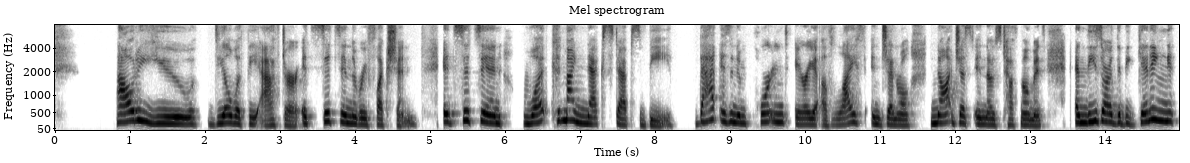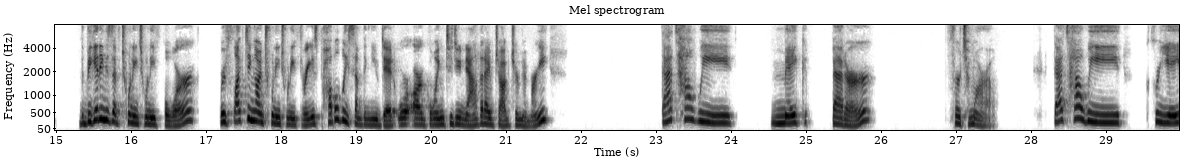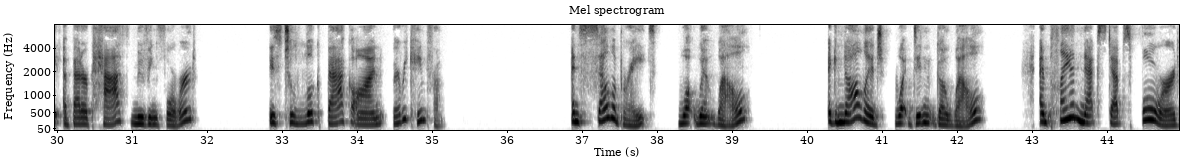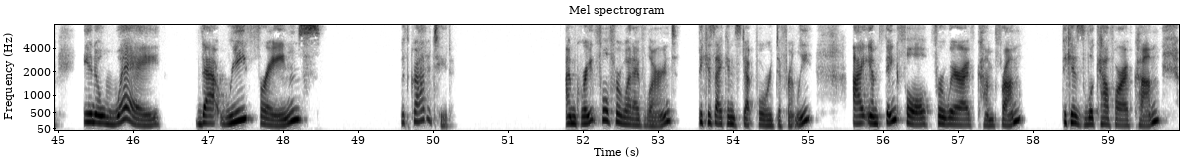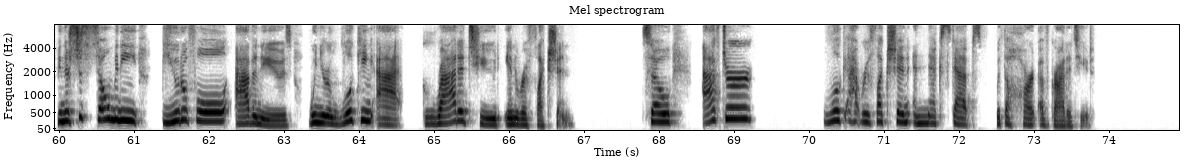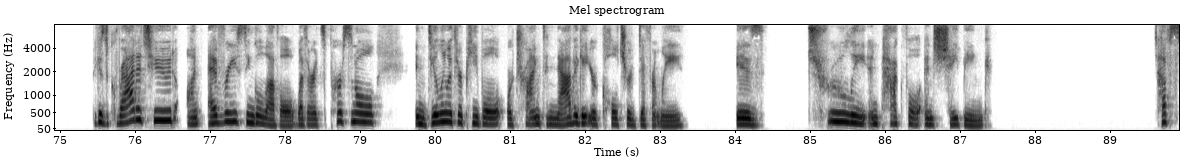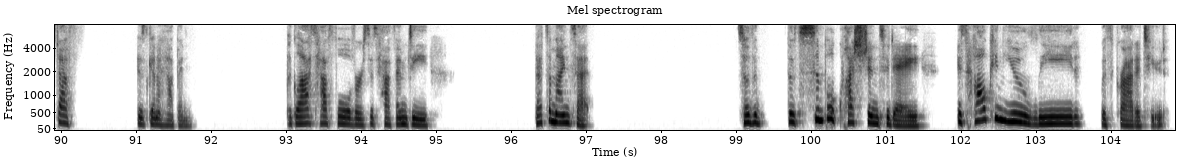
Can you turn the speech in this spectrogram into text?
how do you deal with the after? It sits in the reflection. It sits in what could my next steps be? That is an important area of life in general, not just in those tough moments. And these are the beginning, the beginnings of 2024. Reflecting on 2023 is probably something you did or are going to do now that I've jogged your memory. That's how we make better for tomorrow. That's how we create a better path moving forward is to look back on where we came from and celebrate what went well, acknowledge what didn't go well, and plan next steps forward in a way that reframes with gratitude. I'm grateful for what I've learned because I can step forward differently. I am thankful for where I've come from because look how far I've come. I mean, there's just so many beautiful avenues when you're looking at gratitude in reflection. So after look at reflection and next steps with the heart of gratitude. Because gratitude on every single level, whether it's personal, in dealing with your people, or trying to navigate your culture differently, is truly impactful and shaping. Tough stuff is going to happen. The glass half full versus half empty. That's a mindset. So the, the simple question today is how can you lead with gratitude?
